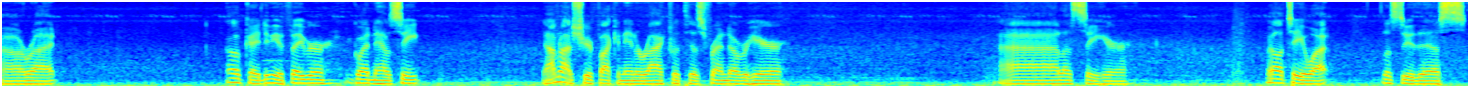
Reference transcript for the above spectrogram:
All right. Okay, do me a favor. Go ahead and have a seat. Now, I'm not sure if I can interact with his friend over here. Uh, let's see here. Well, I'll tell you what. Let's do this.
